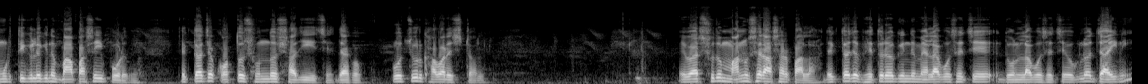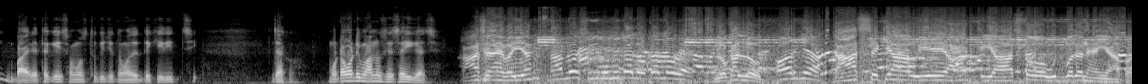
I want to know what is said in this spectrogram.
মূর্তিগুলো কিন্তু বাঁ পাশেই পড়বে। দেখতে পাচ্ছ কত সুন্দর সাজিয়েছে। দেখো, প্রচুর খাবারের স্টল এবার শুধু মানুষের আসার পালা। দেখতে হচ্ছে ভেতরেও কিন্তু মেলা বসেছে, দোলনা বসেছে, ওগুলো যায়নি বাইরে থেকেই সমস্ত কিছু তোমাদের দেখিয়ে দিচ্ছি। দেখো मोटामोटी मानुष ऐसा ही गए कहाँ से आए भैया? हम लोग श्रीभूमि का लोकल लोग है। लोकल लोग? और क्या? तो आज से क्या ये आज आज तो उद्बोधन है यहाँ पर।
